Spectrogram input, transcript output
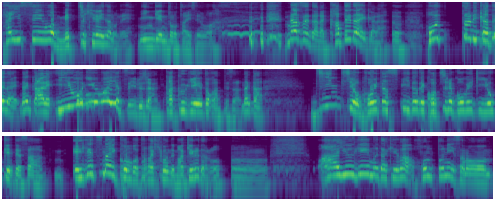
対戦はめっちゃ嫌いなのね。人間との対戦は。なぜなら勝てないから。うん、本当に勝てない。なんかあれ、異様に上手いやついるじゃん。格ゲーとかってさ。なんか、陣地を超えたスピードでこっちの攻撃避けてさ、えげつないコンボ叩き込んで負けるだろ？うん。ああいうゲームだけは本当にその、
